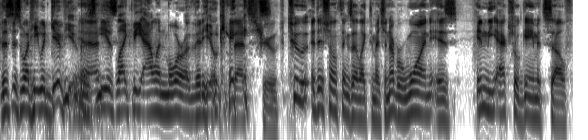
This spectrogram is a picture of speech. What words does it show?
this is what he would give you because Yeah. he is like the Alan Moore of video games. That's true. Two additional things I'd like to mention. Number one is in the actual game itself,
